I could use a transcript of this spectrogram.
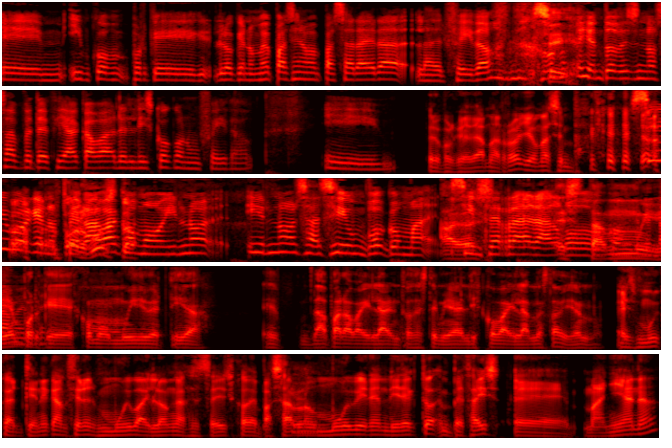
Eh, y con- porque lo que no me pase y no me pasara era la del fade out, ¿no? Sí. Y entonces nos apetecía acabar el disco con un fade out. Y Pero porque le da más rollo, más empaque. sí, porque nos Por pegaba gusto. como irnos, irnos así un poco más, sin cerrar algo. Está muy bien porque es como muy divertida. Eh, da para bailar, entonces terminar el disco bailando está bien, ¿no? Es muy, ca- tiene canciones muy bailongas este disco, de pasarlo Sí. muy bien en directo. Empezáis eh, mañana,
